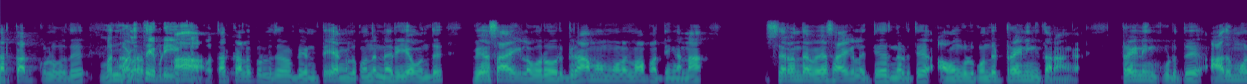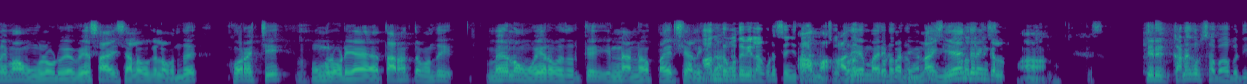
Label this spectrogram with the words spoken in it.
தற்காத்துக்கொள்வது? மண் வளத்தை எப்படி கொள்ளுது அப்படின்ட்டு எங்களுக்கு வந்து நிறைய வந்து விவசாயிகளை ஒரு ஒரு கிராமம் மூலமா பார்த்தீங்கன்னா சிறந்த விவசாயிகளை தேர்ந்தெடுத்து அவங்களுக்கு வந்து ட்ரைனிங் தராங்க. ட்ரைனிங் கொடுத்து அது மூலயமா உங்களுடைய விவசாய செலவுகளை வந்து குறைச்சி. உங்களுடைய தரத்தை வந்து மேலும் உயர்வதற்கு என்னென்ன பயிற்சி அந்த அளிக்கிறாங்க? உதவி எல்லாம் கூட செஞ்சு ஆமா. அதே மாதிரி பாத்தீங்கன்னா இயந்திரங்கள் திரு கனகம் சபாபதி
